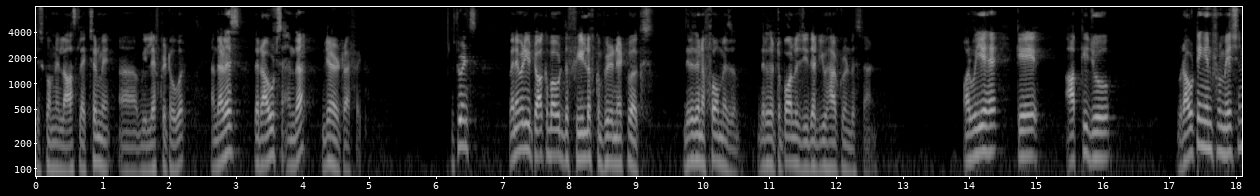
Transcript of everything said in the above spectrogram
جس کو ہم نے لاسٹ لیکچر میں we left it over and that is the routes and the data traffic students whenever you talk about the field of computer networks there is an aphorism there is a topology that you have to understand اور وہ یہ ہے کہ آپ کی جو راؤٹنگ انفارمیشن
